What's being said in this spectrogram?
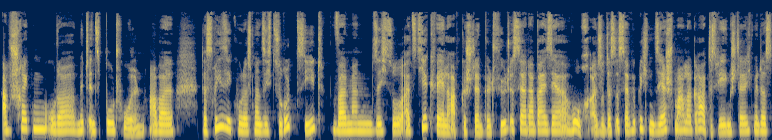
abschrecken oder mit ins Boot holen. Aber das Risiko, dass man sich zurückzieht, weil man sich so als Tierquäler abgestempelt fühlt, ist ja dabei sehr hoch. Also das ist ja wirklich ein sehr schmaler Grad. Deswegen stelle ich mir das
